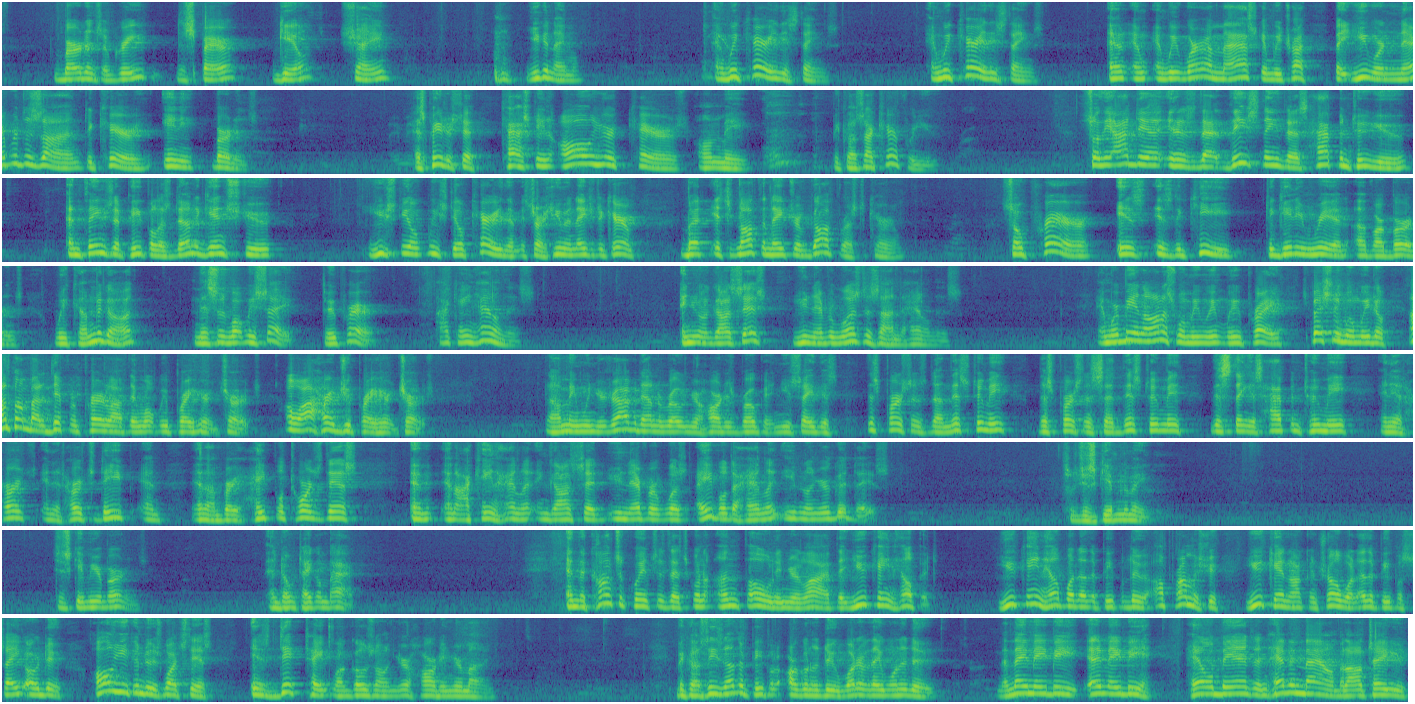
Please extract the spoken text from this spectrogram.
burdens of grief, despair, guilt, shame. you can name them. And we carry these things. And we carry these things. And, and, and we wear a mask and we try, but you were never designed to carry any burdens. Amen. As Peter said, casting all your cares on me because I care for you. So the idea is that these things that's happened to you and things that people has done against you, you still we still carry them. It's our human nature to carry them, but it's not the nature of God for us to carry them. So prayer is is the key to getting rid of our burdens. We come to God, and this is what we say through prayer. I can't handle this. And you know what God says? You never was designed to handle this. And we're being honest when we, we, we pray, especially when we don't. I'm talking about a different prayer life than what we pray here at church. Oh, I heard you pray here at church. I mean, when you're driving down the road and your heart is broken and you say this, this person's done this to me, this person has said this to me, this thing has happened to me, and it hurts and it hurts deep, and, and I'm very hateful towards this, and, and I can't handle it. And God said, You never was able to handle it even on your good days. So just give them to me. Just give me your burdens and don't take them back. And the consequences that's going to unfold in your life that you can't help it. You can't help what other people do. I'll promise you, you cannot control what other people say or do. All you can do is watch this, is dictate what goes on in your heart and your mind. Because these other people are going to do whatever they want to do. And they may be, they may be hell bent and heaven bound, but I'll tell you,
